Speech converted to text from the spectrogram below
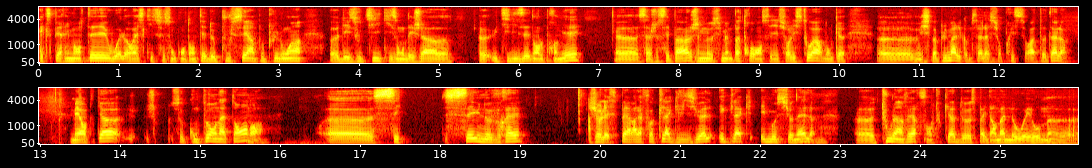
expérimentées, ou alors est-ce qu'ils se sont contentés de pousser un peu plus loin des outils qu'ils ont déjà utilisés dans le premier. Euh, ça, je sais pas. Je ne me suis même pas trop renseigné sur l'histoire, donc, euh, mais c'est pas plus mal. Comme ça, la surprise sera totale. Mais en tout cas, ce qu'on peut en attendre, euh, c'est une vraie, je l'espère, à la fois claque visuelle et claque émotionnelle. Euh, tout l'inverse, en tout cas, de Spider-Man No Way Home. Euh,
